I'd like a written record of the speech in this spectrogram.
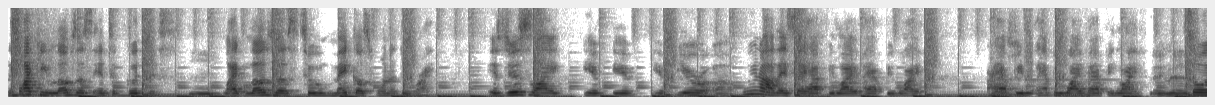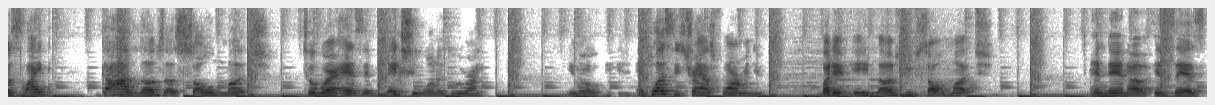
it's like he loves us into goodness mm. like loves us to make us want to do right it's just like if if if you're uh you know how they say happy life happy wife or happy happy wife happy life Amen. so it's like god loves us so much to whereas it makes you want to do right you know, and plus he's transforming you. But it, he loves you so much. And then uh, it says,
